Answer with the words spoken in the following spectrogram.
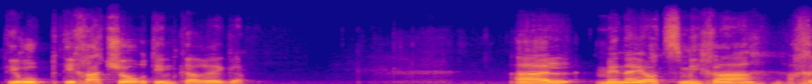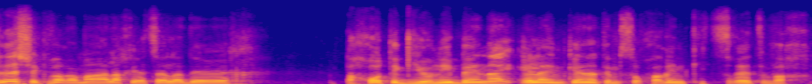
תראו, פתיחת שורטים כרגע על מניות צמיחה, אחרי שכבר המהלך יצא לדרך, פחות הגיוני בעיניי, אלא אם כן אתם סוחרים קצרי טווח.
